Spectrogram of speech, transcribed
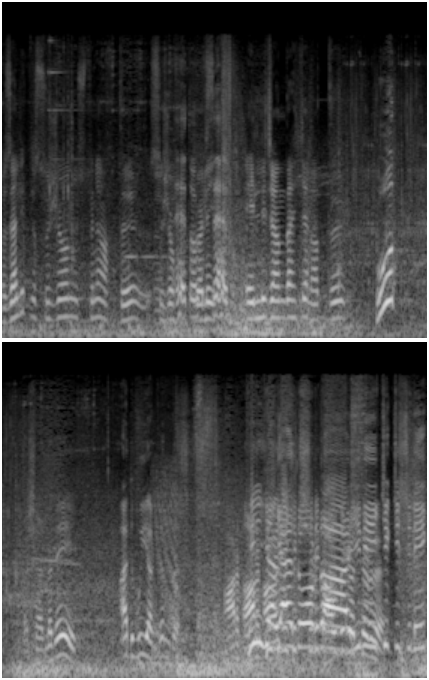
Özellikle Sujo'nun üstüne attığı, Sujo Evet, o böyle güzel. 50 candayken attığı Hook. başarılı değil. Hadi bu yakındı. Arpil Arpil geldi, geldi, orada. Yine iki kişilik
